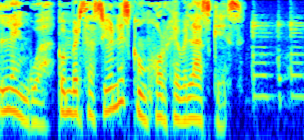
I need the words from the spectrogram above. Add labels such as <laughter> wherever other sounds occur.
Lengua. Conversaciones con Jorge Velázquez.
